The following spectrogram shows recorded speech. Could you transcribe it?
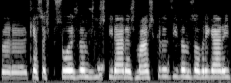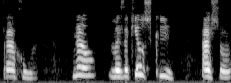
para que essas pessoas vamos lhes tirar as máscaras e vamos obrigar a ir para a rua. Não, mas aqueles que acham,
